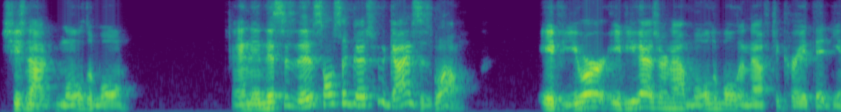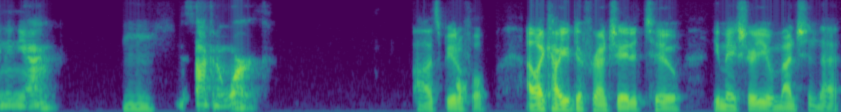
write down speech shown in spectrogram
she's not moldable, and then this is this also goes for the guys as well. If you're if you guys are not moldable enough to create that yin and yang, Hmm. it's not going to work. Oh, it's beautiful. I like how you differentiated too. You make sure you mention that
